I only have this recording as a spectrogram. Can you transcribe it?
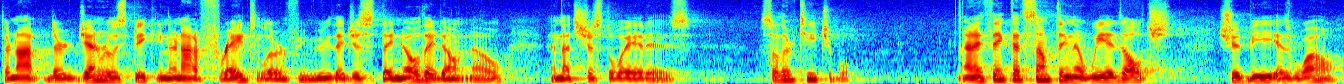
They're not, they're generally speaking, they're not afraid to learn from you. They just, they know they don't know, and that's just the way it is. So they're teachable. And I think that's something that we adults should be as well.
